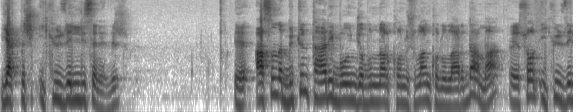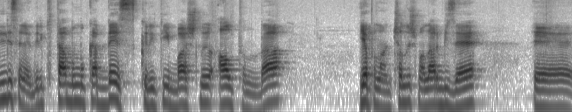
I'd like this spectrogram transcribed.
yaklaşık 250 senedir e, aslında bütün tarih boyunca bunlar konuşulan konulardı ama e, son 250 senedir Kitab-ı Mukaddes kritiği başlığı altında yapılan çalışmalar bize e,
